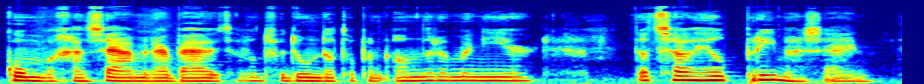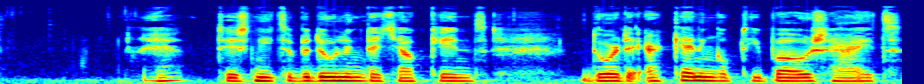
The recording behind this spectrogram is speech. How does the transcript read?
kom, we gaan samen naar buiten, want we doen dat op een andere manier. Dat zou heel prima zijn. Het is niet de bedoeling dat jouw kind door de erkenning op die boosheid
